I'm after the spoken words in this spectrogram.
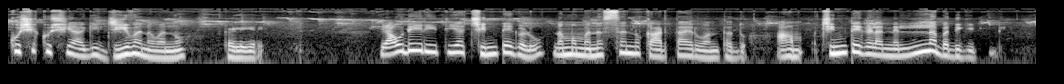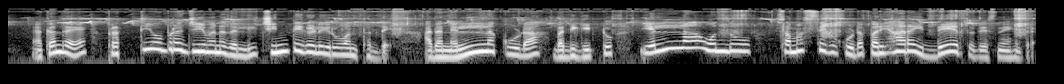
ಖುಷಿ ಖುಷಿಯಾಗಿ ಜೀವನವನ್ನು ಕಳೆಯಿರಿ. ಯಾವುದೇ ರೀತಿಯ ಚಿಂತೆಗಳು ನಮ್ಮ ಮನಸ್ಸನ್ನು ಕಾಡ್ತಾ ಇರುವಂಥದ್ದು. ಆ ಚಿಂತೆಗಳನ್ನೆಲ್ಲ ಬದಿಗಿಟ್ಟು ಯಾಕಂದರೆ ಪ್ರತಿಯೊಬ್ಬರ ಜೀವನದಲ್ಲಿ ಚಿಂತೆಗಳು ಇರುವಂಥದ್ದೇ. ಅದನ್ನೆಲ್ಲ ಕೂಡ ಬದಿಗಿಟ್ಟು ಎಲ್ಲ ಒಂದು ಸಮಸ್ಯೆಗೂ ಕೂಡ ಪರಿಹಾರ ಇದ್ದೇ ಇರ್ತದೆ ಸ್ನೇಹಿತರೆ.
